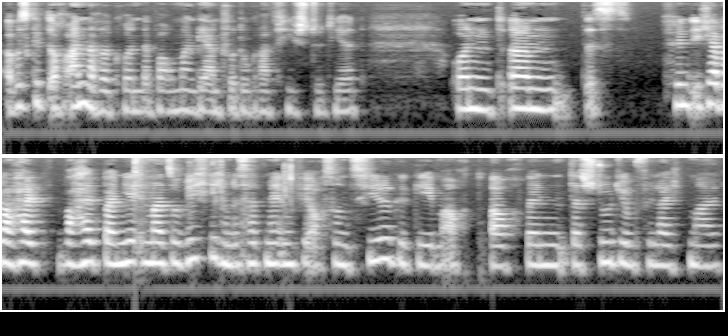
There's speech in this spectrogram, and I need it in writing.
Aber es gibt auch andere Gründe, warum man gern Fotografie studiert. Und ähm, das finde ich aber halt, war halt bei mir immer so wichtig und das hat mir irgendwie auch so ein Ziel gegeben, auch, auch wenn das Studium vielleicht mal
